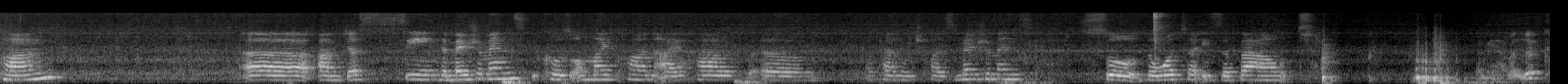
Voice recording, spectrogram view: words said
pan uh, I'm just seeing the measurements because on my pan I have um, a pan which has measurements. So the water is about let me have a look.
